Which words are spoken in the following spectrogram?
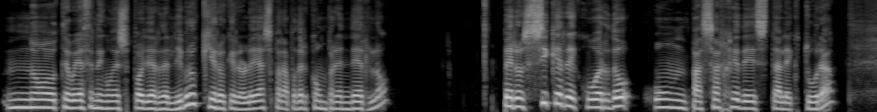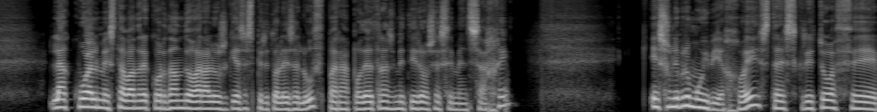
No te voy a hacer ningún spoiler del libro, quiero que lo leas para poder comprenderlo. Pero sí que recuerdo un pasaje de esta lectura la cual me estaban recordando ahora los guías espirituales de luz para poder transmitiros ese mensaje. Es un libro muy viejo, ¿eh? está escrito hace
